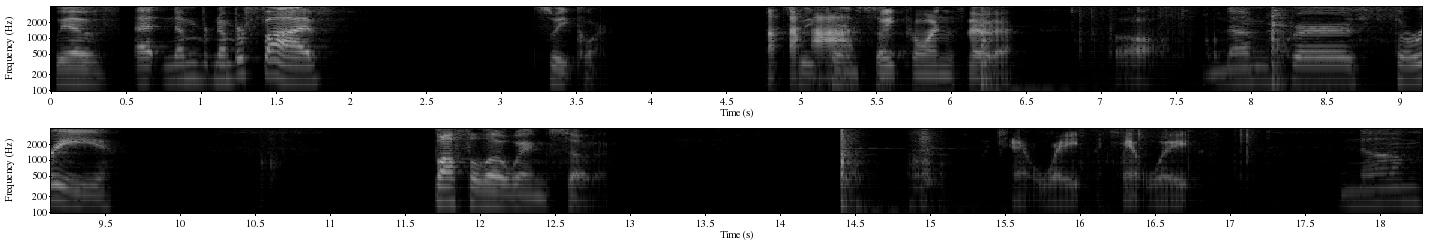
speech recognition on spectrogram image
We have at number number five, sweet corn. Sweet corn soda. Sweet corn soda. Oh, Number three, buffalo wing soda. I can't wait. I can't wait. Number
